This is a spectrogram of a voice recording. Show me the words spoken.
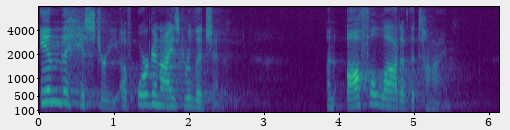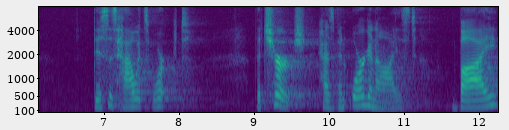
In the history of organized religion, an awful lot of the time, this is how it's worked. The church has been organized by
